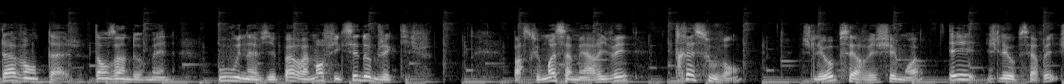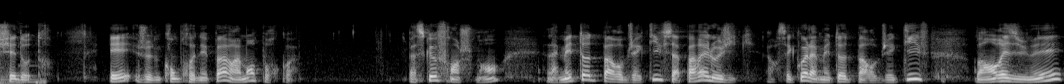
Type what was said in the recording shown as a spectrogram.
davantage dans un domaine où vous n'aviez pas vraiment fixé d'objectif? Parce que moi, ça m'est arrivé très souvent. Je l'ai observé chez moi et je l'ai observé chez d'autres. Et je ne comprenais pas vraiment pourquoi. Parce que franchement, la méthode par objectif, ça paraît logique. Alors c'est quoi la méthode par objectif? Ben, En résumé,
